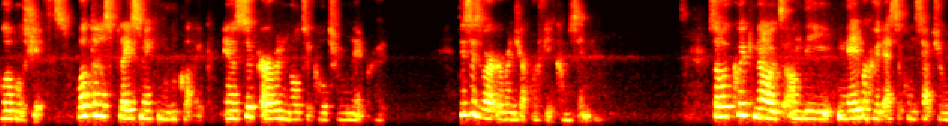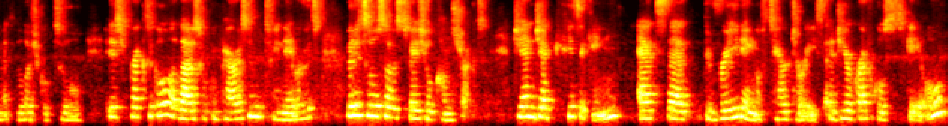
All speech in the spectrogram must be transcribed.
global shifts? What does placemaking look like in a suburban multicultural neighborhood? This is where urban geography comes in. So a quick note on the neighborhood as a conceptual methodological tool. It is practical, allows for comparison between neighborhoods, but it's also a spatial construct. Jen Jack Gieseking adds that the reading of territories at a geographical scale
